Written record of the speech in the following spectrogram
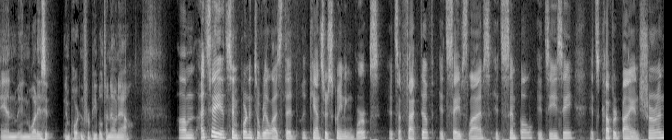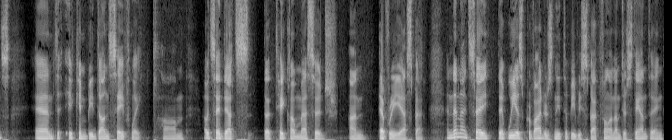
and and what is it important for people to know now? Um, I'd say it's important to realize that cancer screening works. It's effective. It saves lives. It's simple. It's easy. It's covered by insurance, and it can be done safely. Um, I would say that's the take-home message on every aspect. And then I'd say that we as providers need to be respectful and understanding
